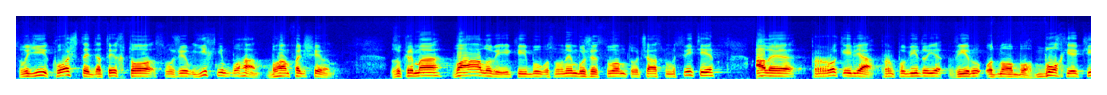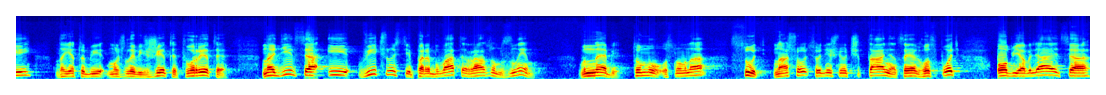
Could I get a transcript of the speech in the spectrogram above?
свої кошти для тих, хто служив їхнім богам, богам фальшивим. Зокрема, Ваалові, який був основним божеством в тогочасному світі, але пророк Ілля проповідує віру одного Бога. Бог, який дає тобі можливість жити, творити, надіться і в вічності перебувати разом з ним в небі. Тому основна суть нашого сьогоднішнього читання це як Господь об'являється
